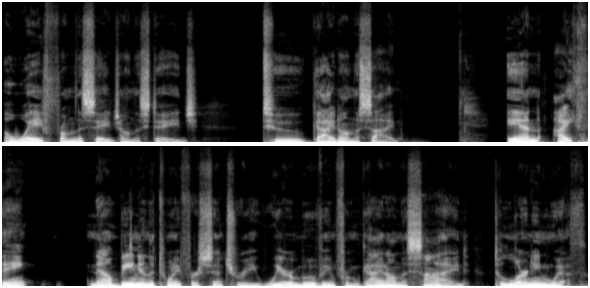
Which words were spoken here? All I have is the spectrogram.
away from the sage on the stage to guide on the side. And I think now being in the 21st century, we're moving from guide on the side to learning with.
